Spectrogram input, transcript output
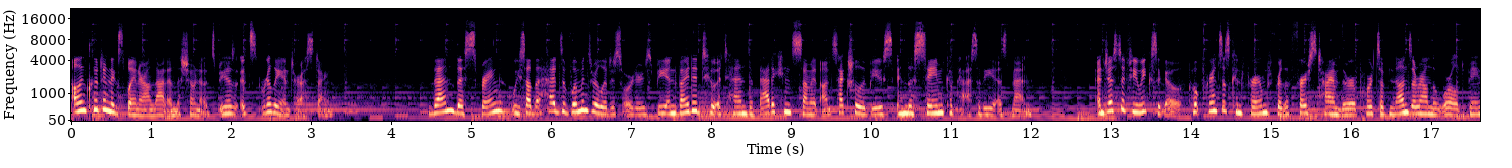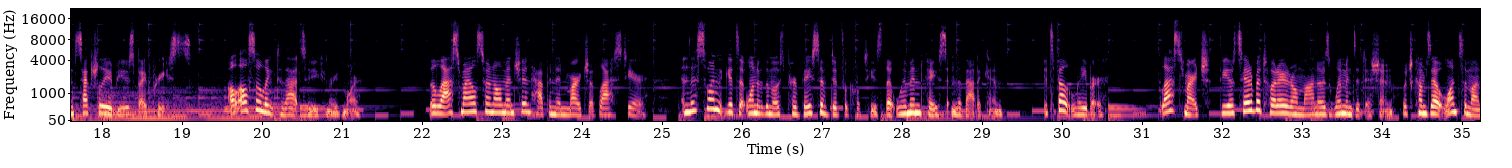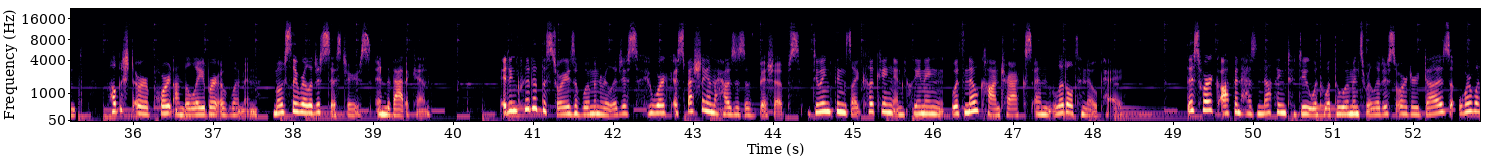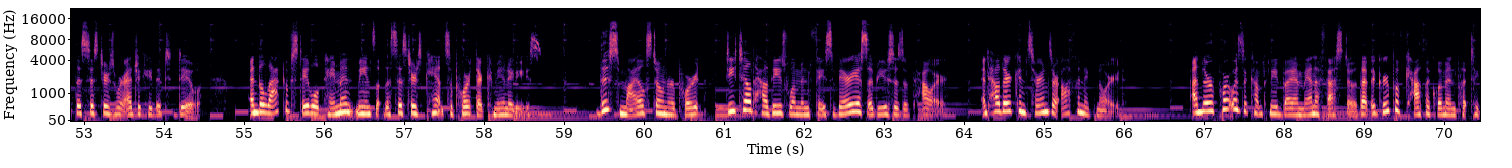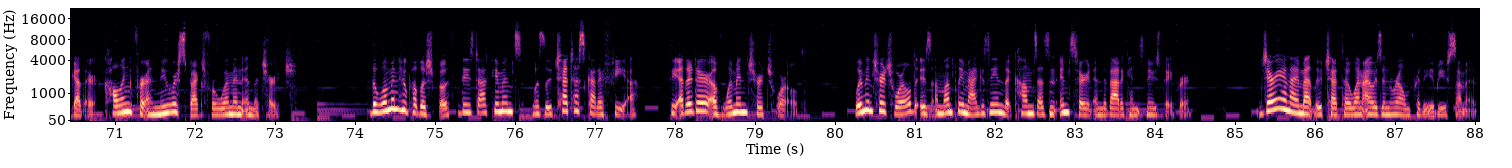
I'll include an explainer on that in the show notes because it's really interesting. Then, this spring, we saw the heads of women's religious orders be invited to attend the Vatican Summit on Sexual Abuse in the same capacity as men. And just a few weeks ago, Pope Francis confirmed for the first time the reports of nuns around the world being sexually abused by priests. I'll also link to that so you can read more. The last milestone I'll mention happened in March of last year, and this one gets at one of the most pervasive difficulties that women face in the Vatican. It's about labor. Last March, the Osservatore Romano's Women's Edition, which comes out once a month, published a report on the labor of women, mostly religious sisters, in the Vatican. It included the stories of women religious who work especially in the houses of bishops, doing things like cooking and cleaning with no contracts and little to no pay. This work often has nothing to do with what the women's religious order does or what the sisters were educated to do. And the lack of stable payment means that the sisters can't support their communities. This milestone report detailed how these women face various abuses of power and how their concerns are often ignored. And the report was accompanied by a manifesto that a group of Catholic women put together, calling for a new respect for women in the Church. The woman who published both of these documents was Lucetta Scaraffia, the editor of Women Church World. Women Church World is a monthly magazine that comes as an insert in the Vatican's newspaper. Jerry and I met Lucetta when I was in Rome for the Abuse Summit.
